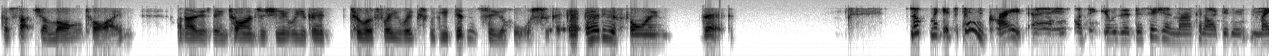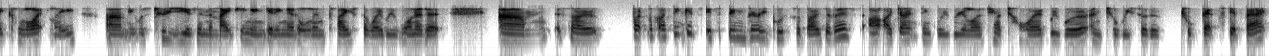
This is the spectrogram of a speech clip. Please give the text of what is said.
for such a long time, I know there's been times this year where you've had two or three weeks where you didn't see a horse. How do you find that? Look, Mick, it's been great. Um, I think it was a decision Mark and I didn't make lightly. Um, it was two years in the making and getting it all in place the way we wanted it. Um, so, but look, I think it's it's been very good for both of us. I, I don't think we realised how tired we were until we sort of took that step back.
